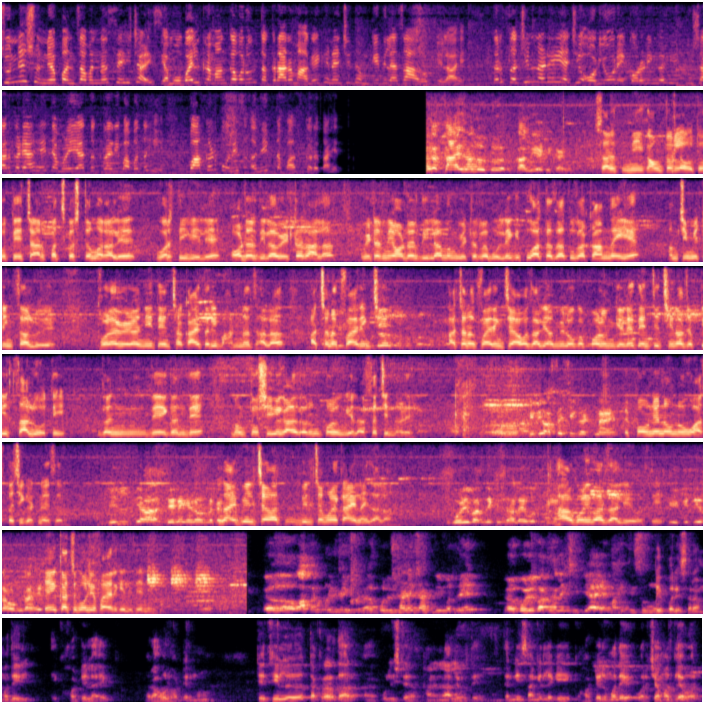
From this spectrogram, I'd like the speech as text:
शून्य शून्य पंचावन्न सेहेचाळीस या मोबाईल क्रमांकावरून तक्रार मागे घेण्याची धमकी दिल्याचा आरोप केला आहे. तर सचिन नढे याची ऑडिओ रेकॉर्डिंगही तुषारकडे आहे. त्यामुळे या तक्रारीबाबतही वाकड पोलीस अधिक तपास करत आहेत. काय झालं होतं काल या ठिकाणी? सर मी काउंटरला होतो. ते चार पाच कस्टमर आले वरती गेले. ऑर्डर दिला वेटर आला. वेटरने ऑर्डर दिला मग वेटरला बोलले की तू आता जा तुझा काम नाही आहे आमची मीटिंग चालू आहे. थोड्या वेळाने त्यांच्या काहीतरी भांडणं झालं. अचानक फायरिंगची अचानक फायरिंगची आवाज आली. आम्ही लोक पळून गेले. त्यांची छिनाझपटी चालू होती. गंदे गंदे. मग तो शिवीगाळ करून पळून गेला सचिन नळे. किती वाजताची घटना आहे? हे पावणे नऊ नऊ वाजताची घटना आहे सर. बिल त्या घेण्यावर काय नाही बिलच्या बिलच्यामुळे काय नाही झाला. गोळीबार देखील झालाय वरती? हा गोळीबार झाली आहे वरती. कि- किती राऊंड आहेत? एकच गोळी फायर केली त्यांनी. वाकड पोलीस पोलीस ठाण्याच्या हद्दीमध्ये गोळीबार झाल्याची जी आहे माहिती समोर परिसरामधील एक हॉटेल आहे राहुल हॉटेल म्हणून. तेथील तक्रारदार पोलीस स्टे ठाण्याला आले होते. त्यांनी सांगितलं की हॉटेलमध्ये वरच्या मजल्यावर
